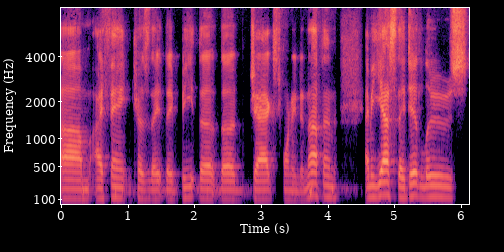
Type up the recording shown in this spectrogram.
Um, I think because they they beat the the Jags 20 to nothing. I mean, yes, they did lose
